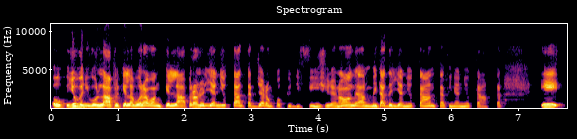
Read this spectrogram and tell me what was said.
Oh, io venivo là perché lavoravo anche là, però negli anni Ottanta già era un po' più difficile, no? a metà degli anni Ottanta, fine anni Ottanta. E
